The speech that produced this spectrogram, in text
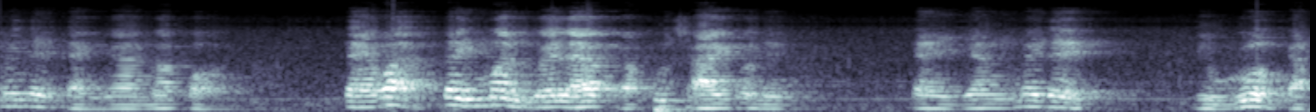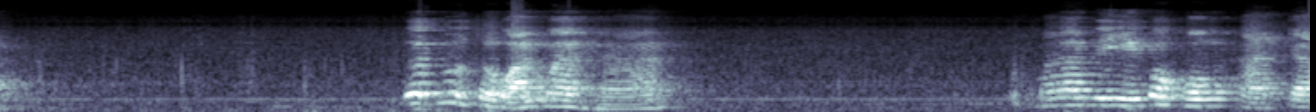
ไม่ได้แต่งงานมาก่อน แต่ว่าได้มั่นไว้แล้วกับผู้ชายคนหนึ่ง แต่ยังไม่ได้อยู่ร่วมกันเมื่อทูตสวรรค์มาหา มารีก็คงอาจจะ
